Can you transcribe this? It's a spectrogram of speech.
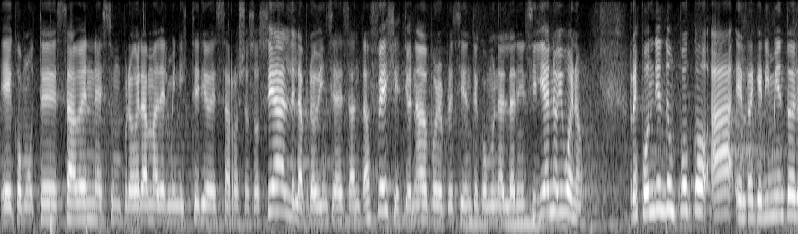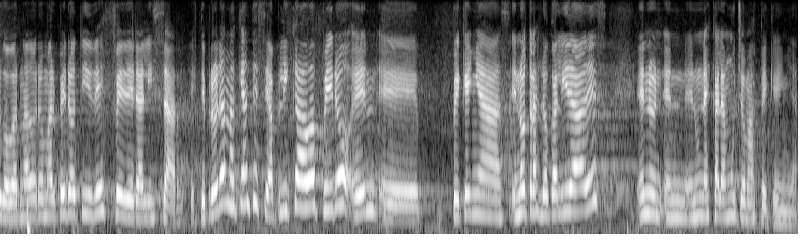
Eh, como ustedes saben, es un programa del Ministerio de Desarrollo Social de la provincia de Santa Fe, gestionado por el presidente comunal Daniel Siliano. Y bueno, respondiendo un poco al requerimiento del gobernador Omar Perotti de federalizar este programa que antes se aplicaba, pero en eh, pequeñas, en otras localidades, en, una escala mucho más pequeña.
